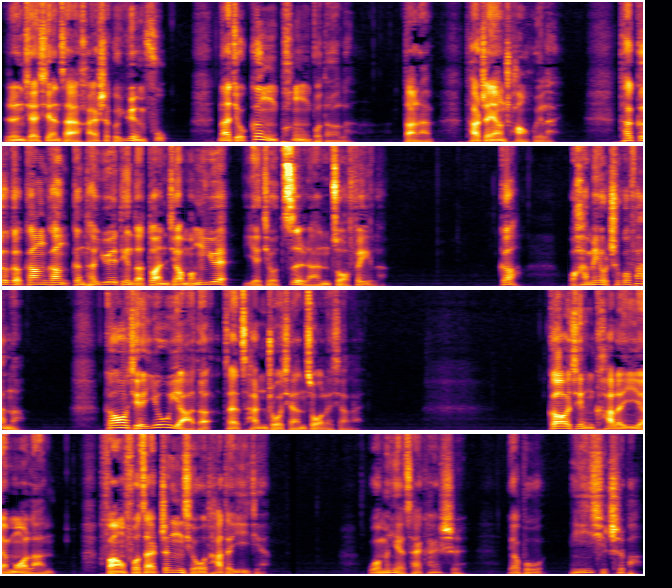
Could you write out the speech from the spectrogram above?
人家现在还是个孕妇，那就更碰不得了。当然，他这样闯回来，他哥哥刚刚跟他约定的断交盟约也就自然作废了。哥，我还没有吃过饭呢。高杰优雅的在餐桌前坐了下来。高静看了一眼莫兰，仿佛在征求他的意见。我们也才开始，要不你一起吃吧？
